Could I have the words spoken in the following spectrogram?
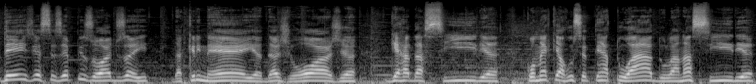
desde esses episódios aí da Crimeia, da Geórgia, guerra da Síria, como é que a Rússia tem atuado lá na Síria,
